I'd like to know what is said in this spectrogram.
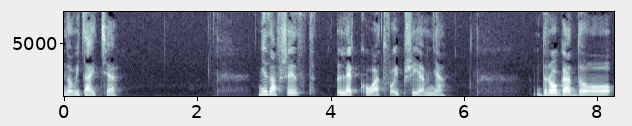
No witajcie. Nie zawsze jest lekko, łatwo i przyjemnie. Droga do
